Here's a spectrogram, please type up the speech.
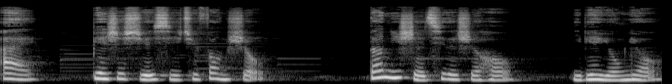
爱，便是学习去放手。当你舍弃的时候，你便拥有。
